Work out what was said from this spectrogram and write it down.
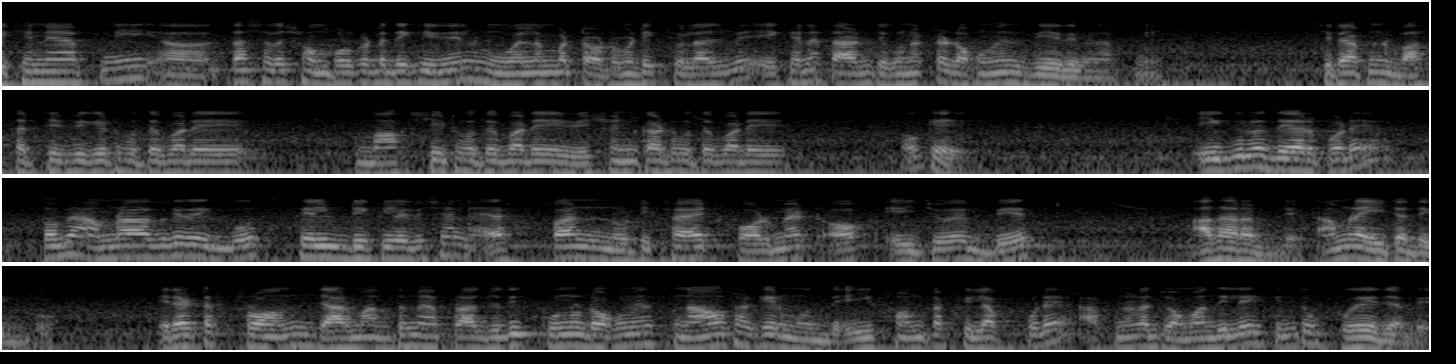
এখানে আপনি তার সাথে সম্পর্কটা দেখিয়ে দিলেন মোবাইল নাম্বারটা অটোমেটিক চলে আসবে। এখানে তার যে কোনো একটা ডকুমেন্টস দিয়ে দেবেন আপনি। সেটা আপনার বার্থ সার্টিফিকেট হতে পারে মার্কশিট হতে পারে রেশন কার্ড হতে পারে। ওকে এইগুলো দেওয়ার পরে, তবে আমরা আজকে দেখব self declaration as per notified format of H way based Aadhaar update আমরা এইটা দেখব। এটা একটা ফর্ম যার মাধ্যমে আপনারা যদি কোনো ডকুমেন্টস নাও থাকে এর মধ্যে, এই ফর্মটা ফিল আপ করে আপনারা জমা দিলেই কিন্তু হয়ে যাবে।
